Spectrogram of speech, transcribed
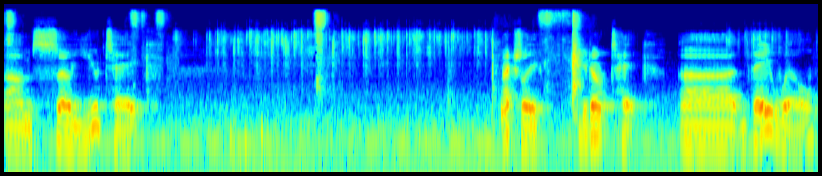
Um, so you take. Actually, you don't take. Uh, they will.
